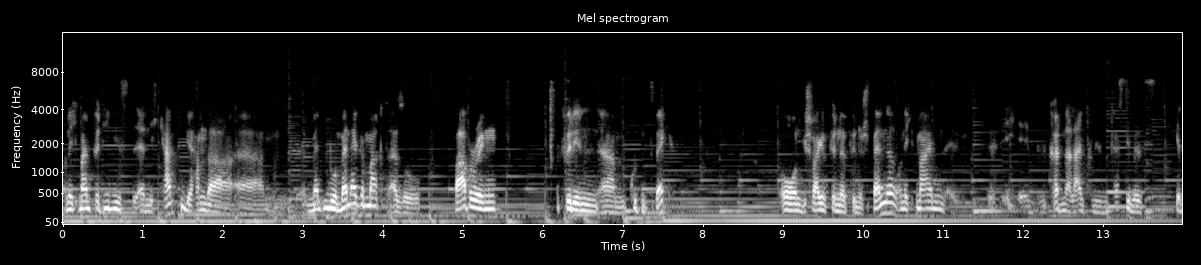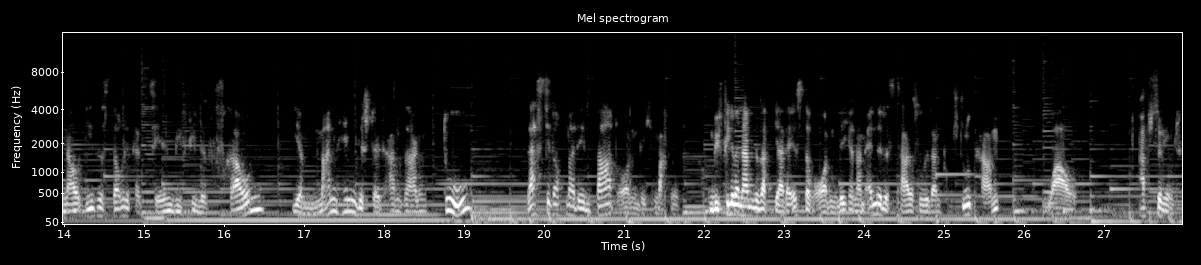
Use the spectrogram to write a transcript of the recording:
Und ich meine, für die, die es äh, nicht kannten, wir haben da ähm, nur Männer gemacht, also Barbering für den ähm, guten Zweck und geschweige für eine, für eine Spende. Und ich meine, äh, wir könnten allein von diesen Festivals genau diese Stories erzählen, wie viele Frauen ihr Mann hingestellt haben, sagen, du, lass dir doch mal den Bart ordentlich machen. Und wie viele Männer haben gesagt, ja, der ist doch ordentlich. Und am Ende des Tages, wo sie dann vom Stuhl kamen, wow. Absolut.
